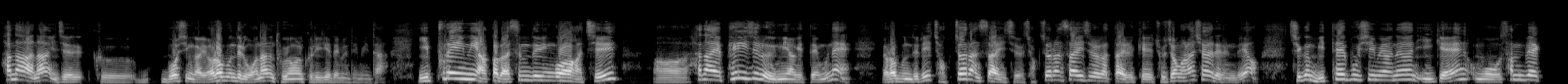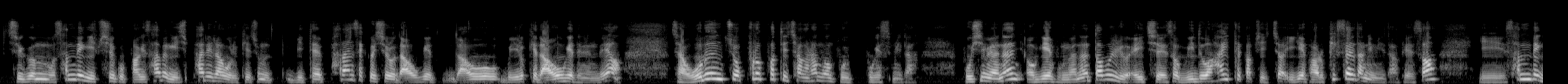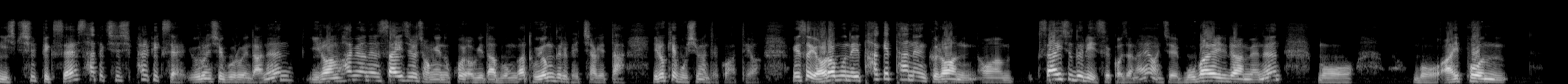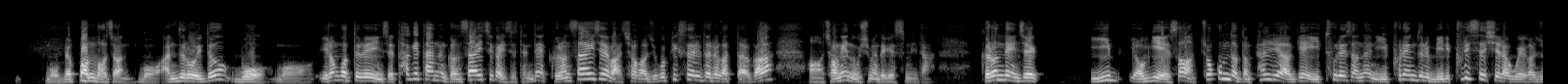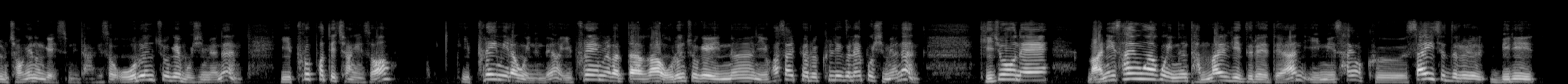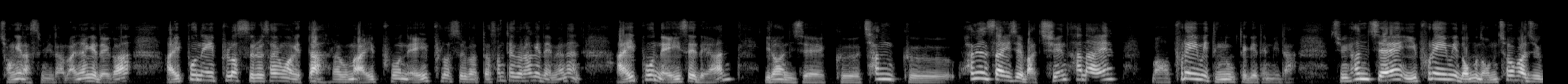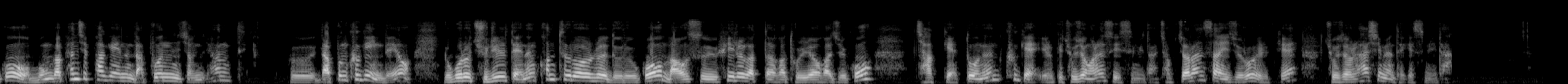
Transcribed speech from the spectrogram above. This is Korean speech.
하나하나 이제 그 무엇인가 여러분들이 원하는 도형을 그리게 되면 됩니다. 이 프레임이 아까 말씀드린 것과 같이 어, 하나의 페이지를 의미하기 때문에 여러분들이 적절한 사이즈, 적절한 사이즈를 갖다 이렇게 조정을 하셔야 되는데요. 지금 밑에 보시면은 이게 뭐 300, 지금 뭐 327 곱하기 428이라고 이렇게 좀 밑에 파란색 글씨로 나오게, 나오, 뭐 이렇게 나오게 되는데요. 자, 오른쪽 프로퍼티 창을 한번 보, 보겠습니다. 보시면은 여기에 보면은 WH에서 위드와 하이트 값이 있죠. 이게 바로 픽셀 단위입니다. 그래서 이 327픽셀, 478픽셀 이런 식으로 나는 이런 화면을 사이즈를 정해놓고 여기다 뭔가 도형 들을 배치하겠다 이렇게 보시면 될 것 같아요. 그래서 여러분들이 타겟하는 그런 어, 사이즈들이 있을 거잖아요. 이제 모바일이라면은 뭐뭐 아이폰 뭐몇번 버전, 뭐 안드로이드, 뭐, 뭐 이런 것들이 이제 타겟하는 그런 사이즈가 있을 텐데 그런 사이즈에 맞춰가지고 픽셀들을 갖다가 어, 정해 놓으시면 되겠습니다. 그런데 이제 이 여기에서 조금 더, 더 편리하게 이 툴에서는 이 프레임들을 미리 프리셋이라고 해가지고 좀 정해 놓은 게 있습니다. 그래서 오른쪽에 보시면은 이 프로퍼티 창에서 이 프레임이라고 있는데요. 이 프레임을 갖다가 오른쪽에 있는 이 화살표를 클릭을 해보시면은 기존에 많이 사용하고 있는 단말기들에 대한 이미 사용 그 사이즈들을 미리 정해놨습니다. 만약에 내가 아이폰 8 플러스를 사용하겠다라고 하면 아이폰 8 플러스를 갖다 선택을 하게 되면은 아이폰 8에 대한 이런 이제 그창그 화면 사이즈에 맞춘 하나의 어, 프레임이 등록되게 됩니다. 지금 현재 이 프레임이 너무 넘쳐가지고 뭔가 편집하기에는 나쁜 전, 현, 그 나쁜 크기인데요. 요거를 줄일 때는 컨트롤을 누르고 마우스 휠을 갖다가 돌려 가지고 작게 또는 크게 이렇게 조정을 할 수 있습니다. 적절한 사이즈로 이렇게 조절을 하시면 되겠습니다.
